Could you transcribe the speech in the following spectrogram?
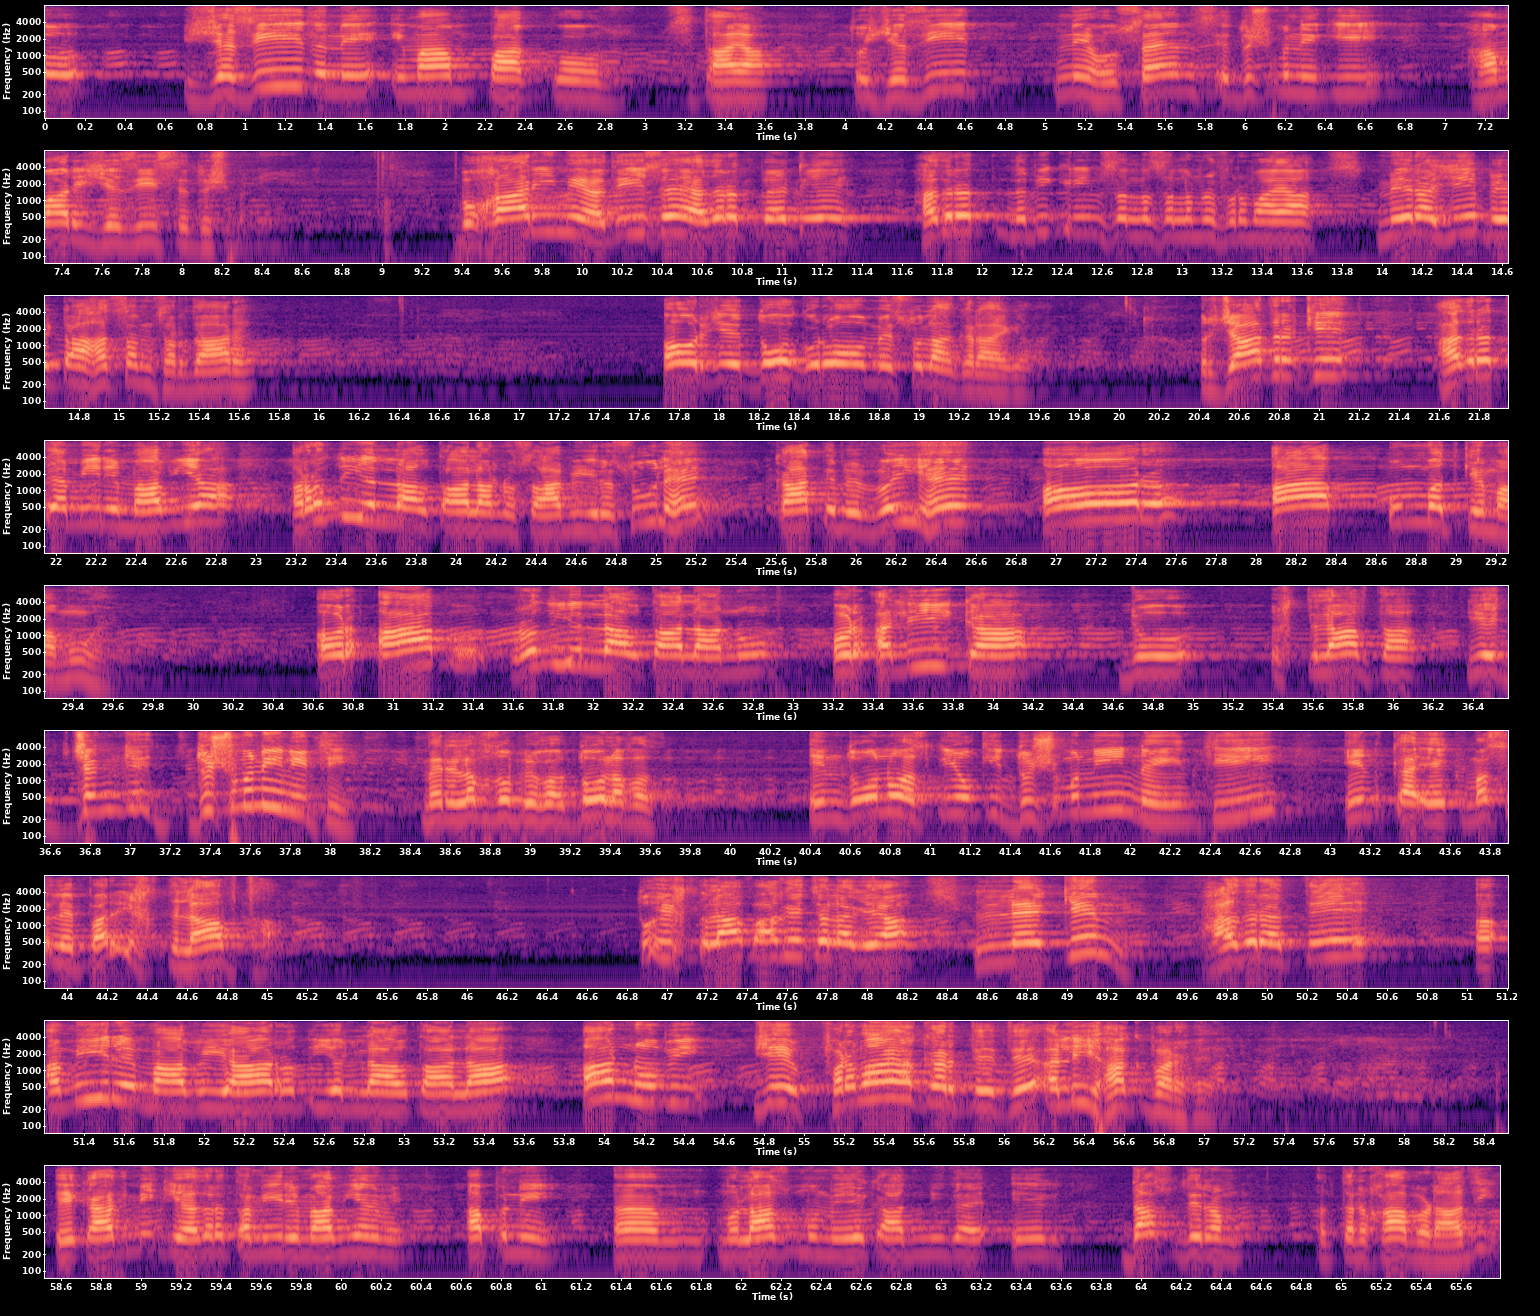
यजीद ने इमाम पाक को सताया तो यजीद ने हुसैन से दुश्मनी की, हमारी यजीद से दुश्मनी। बुखारी में हदीस है, हज़रत बैठे हज़रत नबी करीम सल्लल्लाहु अलैहि वसल्लम ने फरमाया, मेरा ये बेटा हसन सरदार है, और ये दो ग्रोहों में सुलह कराएगा और याद रखें, हज़रत अमीर माविया रदी अल्लाह तसाबी रसूल हैं, कातिब वही हैं, और आप उम्मत के मामू हैं। और आप रज़ी अल्लाह तु और अली का जो इख्तलाफ था, ये जंग दुश्मनी नहीं थी। मेरे लफ्ज़ों पे दो लफ्ज़। इन दोनों हस्तियों की दुश्मनी नहीं थी, इनका एक मसले पर इख्तलाफ था। तो इख्तलाफ आगे चला गया, लेकिन हज़रत अमीर माविया रदी अल्लाह भी ये फरमाया करते थे, अली हक पर है। एक आदमी की हज़रत अमीर माविया में अपनी मुलाजमों में एक आदमी का एक दस दिरम तनख्वाह बढ़ा दी।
